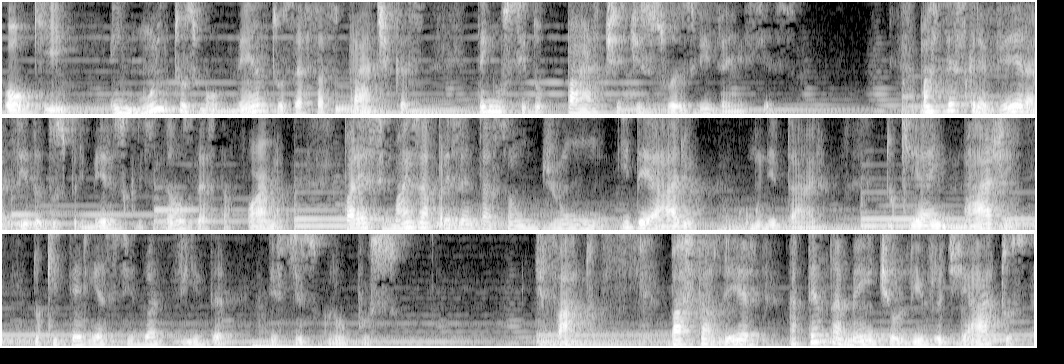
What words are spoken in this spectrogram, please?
ou que, em muitos momentos, essas práticas tenham sido parte de suas vivências. Mas descrever a vida dos primeiros cristãos desta forma parece mais a apresentação de um ideário comunitário do que a imagem do que teria sido a vida destes grupos de fato, basta ler atentamente o livro de Atos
